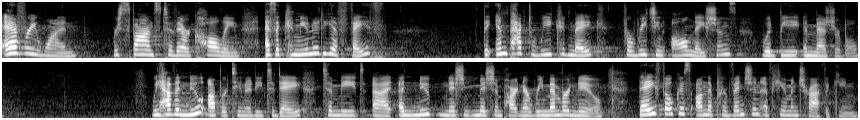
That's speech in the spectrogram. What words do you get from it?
everyone responds to their calling as a community of faith, the impact we could make for reaching all nations would be immeasurable. We have a new opportunity today to meet uh, a new mission partner, Remember Nhu. They focus on the prevention of human trafficking.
